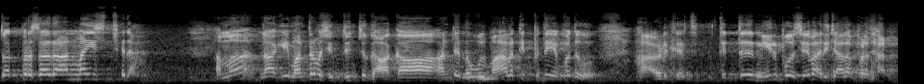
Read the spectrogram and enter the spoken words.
త్వత్ప్రసాదాన్మయి స్థిర అమ్మా నాకు ఈ మంత్రం సిద్ధించు గాక అంటే నువ్వు మాల తిప్పితే ఇవ్వదు. ఆవిడకి తిట్ట నీరు పోసేవి అది చాలా ప్రధానం.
